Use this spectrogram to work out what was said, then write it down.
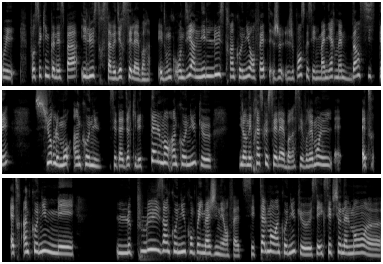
Oui, pour ceux qui ne connaissent pas, illustre, ça veut dire célèbre. Et donc, on dit un illustre inconnu, en fait, je, pense que c'est une manière même d'insister sur le mot inconnu. C'est-à-dire qu'il est tellement inconnu que il en est presque célèbre. C'est vraiment être, être inconnu, mais le plus inconnu qu'on peut imaginer, en fait. C'est tellement inconnu que c'est exceptionnellement euh,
